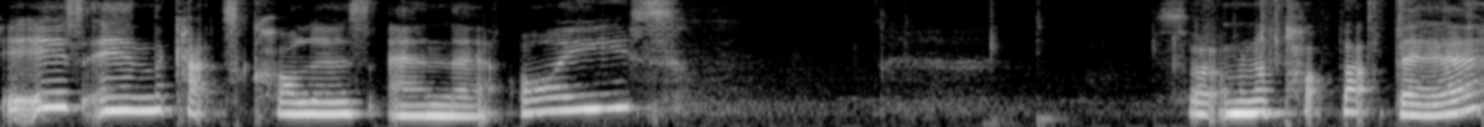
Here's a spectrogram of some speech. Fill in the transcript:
It is in the cat's collars and their eyes. So I'm going to pop that there.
